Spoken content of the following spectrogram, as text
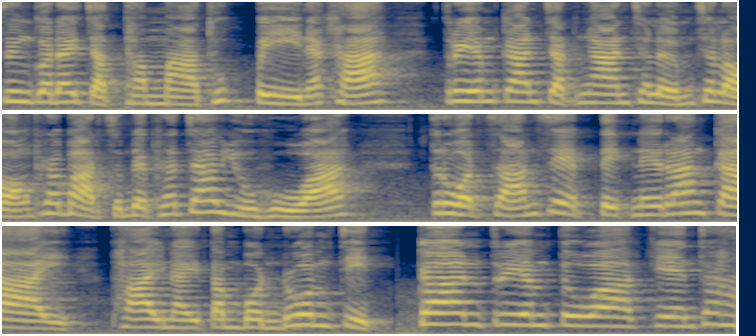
ซึ่งก็ได้จัดทำมาทุกปีนะคะ เตรียมการจัดงานเฉลิมฉลองพระบาทสมเด็จพระเจ้าอยู่หัว ตรวจสารเสพติดในร่างกาย ภายในตำบลร่วมจิต การเตรียมตัวเกณฑ์ทห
